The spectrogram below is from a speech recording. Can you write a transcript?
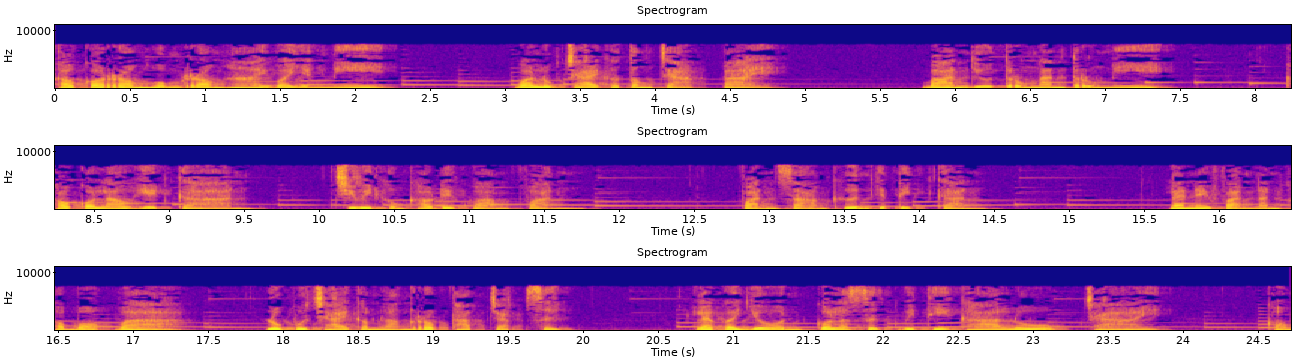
เขาก็ร้องห่มร้องไห้ว่าอย่างนี้ ว่าลูกชายเขาต้องจากไป บ้านอยู่ตรงนั้นตรงนี้ เขาก็เล่าเหตุการณ์ ชีวิตของเขาด้วยความฝัน ฝันสามคืนติดกัน และในฝันนั้นเขาบอกว่า ลูกผู้ชายกำลังรบทับจับศึก แล้วก็โยนกลศึกวิธีฆ่าลูกชาย ของ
